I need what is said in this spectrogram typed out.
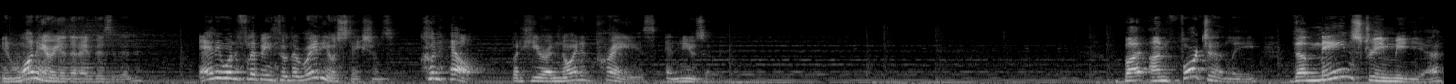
In one area that I visited, anyone flipping through the radio stations couldn't help but hear anointed praise and music. But unfortunately, the mainstream media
